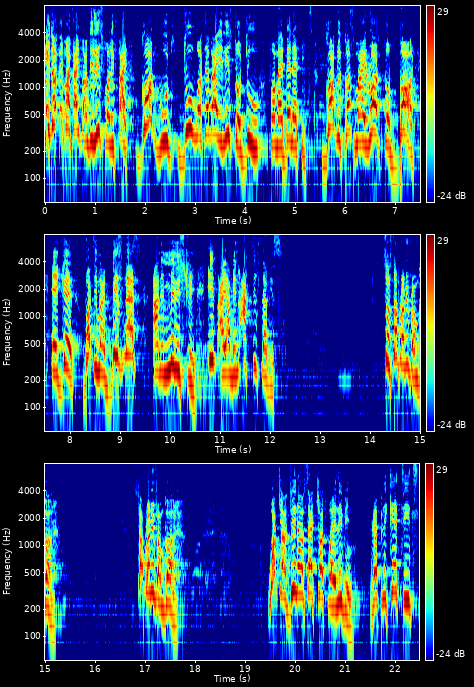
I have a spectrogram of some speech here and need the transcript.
It doesn't matter if I'm the least qualified. God would do whatever He needs to do for my benefit. God will cause my rod to bud again, both in my business and in ministry, if I am in active service. So stop running from God. Stop running from God. What you are doing outside church for a living, replicate it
